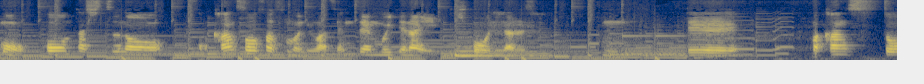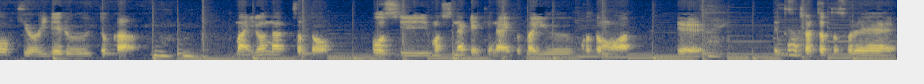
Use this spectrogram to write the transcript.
もう高温多湿の乾燥さすのには全然向いてない気候になるんです。うん、で、まあ、乾燥機を入れるとか、うんうん。まあ、いろんなちょっと防止もしなきゃいけないとかいうこともあってで当初はちょっとそれ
